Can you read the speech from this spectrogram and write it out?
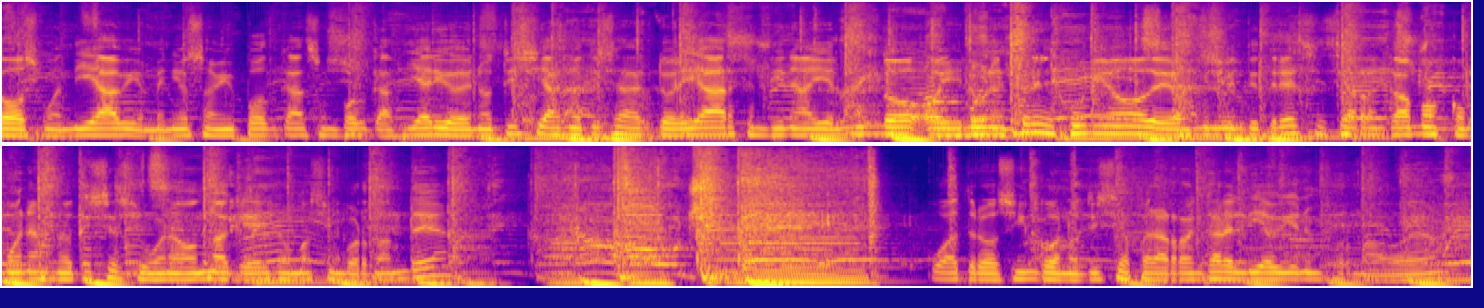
Amigos, buen día, bienvenidos a mi podcast, un podcast diario de noticias, noticias de actualidad argentina y el mundo. Hoy es lunes 3 de junio de 2023 y si arrancamos con buenas noticias y buena onda, que es lo más importante. Cuatro o cinco noticias para arrancar el día bien informado, ¿eh?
